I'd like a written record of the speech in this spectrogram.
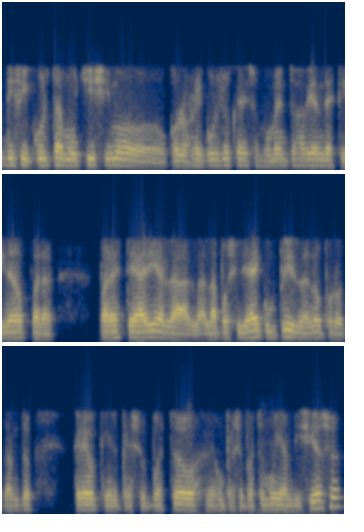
dificulta muchísimo con los recursos que en esos momentos habían destinados para, para este área la, la, la, posibilidad de cumplirla, ¿no? Por lo tanto, creo que el presupuesto es un presupuesto muy ambicioso,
